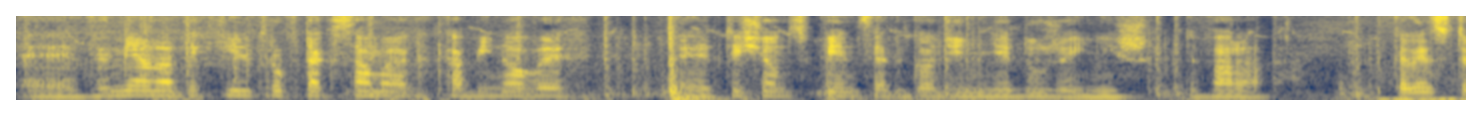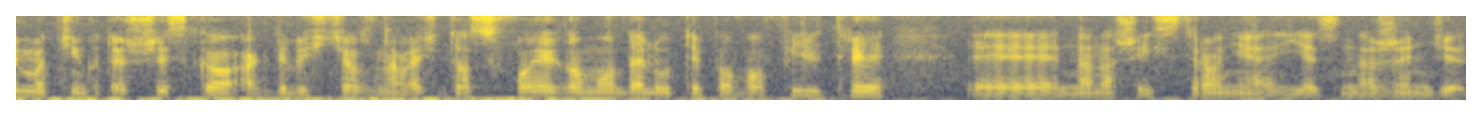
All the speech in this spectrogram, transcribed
E, Wymiana tych filtrów, tak samo jak kabinowych, 1500 godzin, nie dłużej niż 2 lata. Tak więc w tym odcinku to już wszystko, a gdybyś chciał znaleźć do swojego modelu typowo filtry, e, na naszej stronie jest narzędzie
